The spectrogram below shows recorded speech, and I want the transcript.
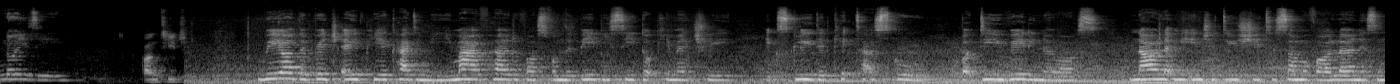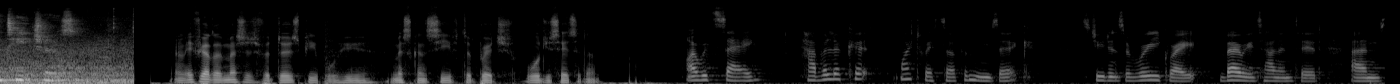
Noisy. Unteachable. We are the Bridge AP Academy. You might have heard of us from the BBC documentary Excluded, Kicked Out of School, but do you really know us? Now let me introduce you to some of our learners and teachers. Um, if you had a message for those people who misconceived the bridge, what would you say to them? I would say have a look at my Twitter for music. Students are really great, very talented, and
